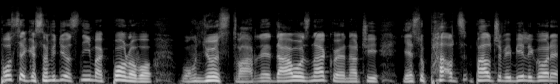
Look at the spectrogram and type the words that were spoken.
poslije kad sam vidio snimak ponovo, on njoj stvarno je davo znakove, znači jesu palc, palčevi bili gore,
